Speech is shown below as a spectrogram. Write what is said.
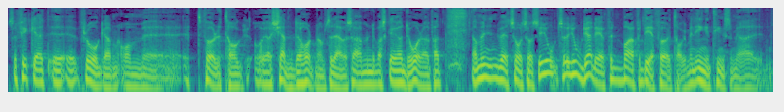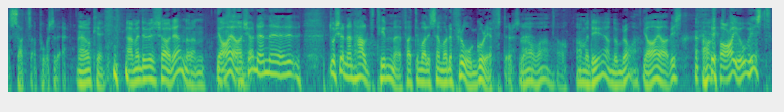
så fick jag ett, eh, frågan om eh, ett företag och jag kände honom sådär. Och så, ja, men vad ska jag göra då? då? För att, ja men du vet så så. Så, gjorde- så gjorde jag det för, bara för det företaget, men ingenting som jag satsar på sådär. Nej, okej. Ja, men du körde ändå en... Ja, ja, jag körde en, eh, då körde jag en halvtimme för att det var liksom, var det frågor efter. Sådär. Ja, wow. Ja, men det är ändå bra. Ja, ja, visst. ja, jo, visst.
